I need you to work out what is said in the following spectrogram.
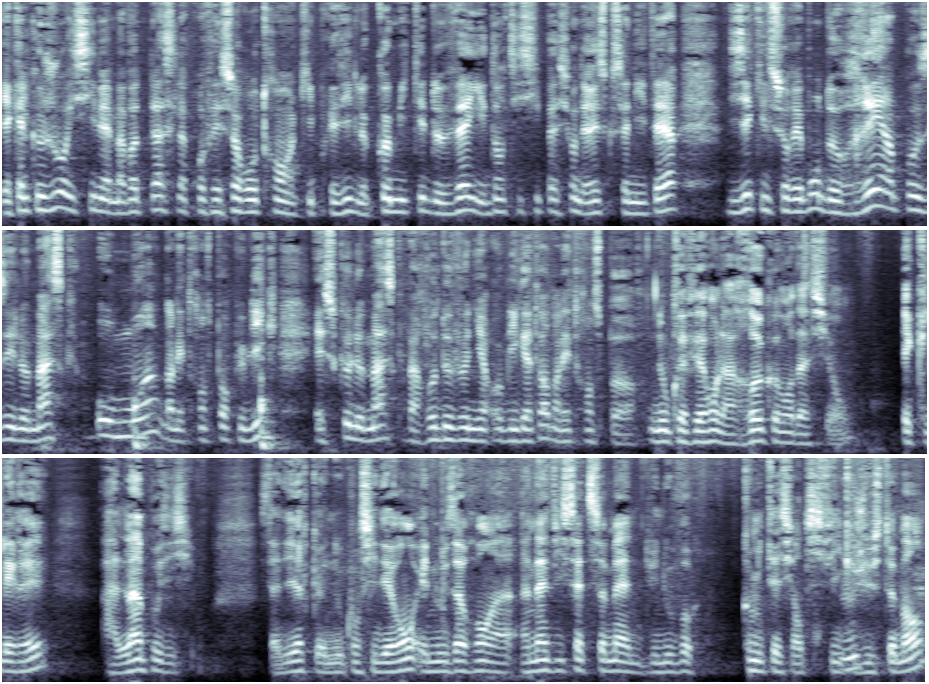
Il y a quelques jours ici même, à votre place, la professeure Autran, qui préside le comité de veille et d'anticipation des risques sanitaires, disait qu'il serait bon de réimposer le masque au moins dans les transports publics. Est-ce que le masque va redevenir obligatoire dans les transports? Nous préférons la recommandation éclairée à l'imposition. C'est-à-dire que nous considérons, et nous aurons un, un avis cette semaine du nouveau comité scientifique, mmh. justement.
